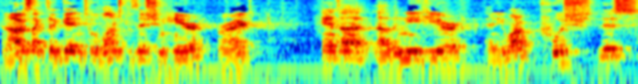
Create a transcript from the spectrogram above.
And I always like to get into a lunge position here, all right? Hands on uh, the knee here, and you want to push this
